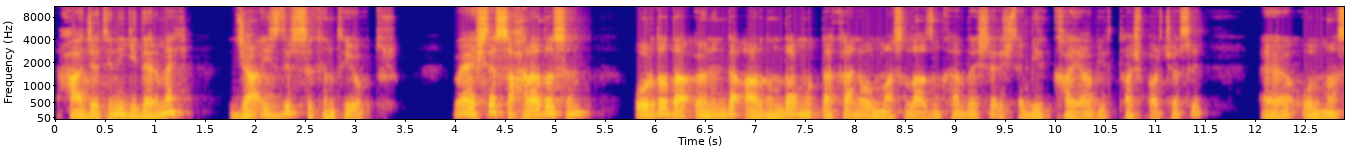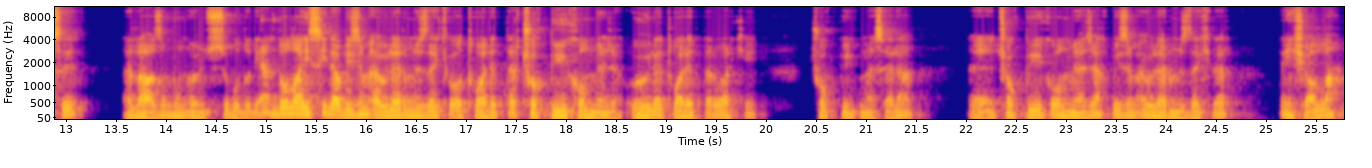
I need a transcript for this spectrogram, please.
hacetini gidermek caizdir, sıkıntı yoktur. Ve işte sahradasın. Orada da önünde ardında mutlaka ne olması lazım kardeşler? İşte bir kaya, bir taş parçası e, olması e, lazım. Bunun ölçüsü budur. Yani dolayısıyla bizim evlerimizdeki o tuvaletler çok büyük olmayacak. Öyle tuvaletler var ki çok büyük mesela. E, çok büyük olmayacak. Bizim evlerimizdekiler inşallah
